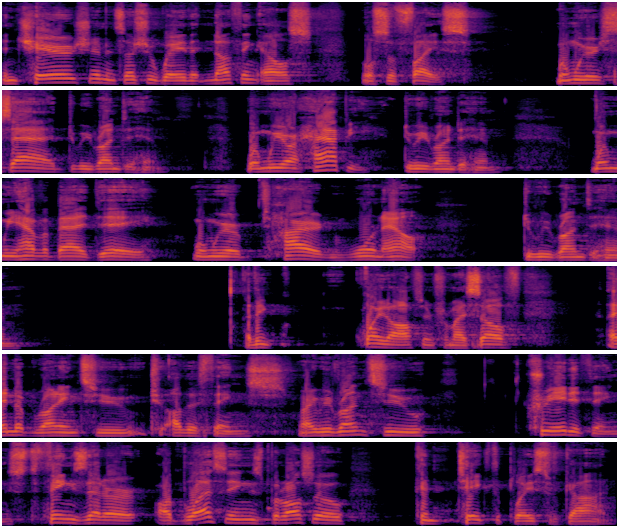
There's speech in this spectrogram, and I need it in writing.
and cherish Him in such a way that nothing else will suffice? When we are sad, do we run to Him? When we are happy, do we run to Him? When we have a bad day, when we are tired and worn out, do we run to Him? I think quite often for myself, I end up running to, to other things, right? We run to created things, things that are, are blessings, but also can take the place of God.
